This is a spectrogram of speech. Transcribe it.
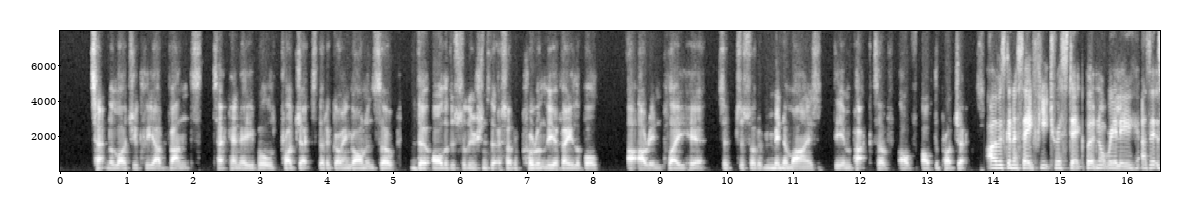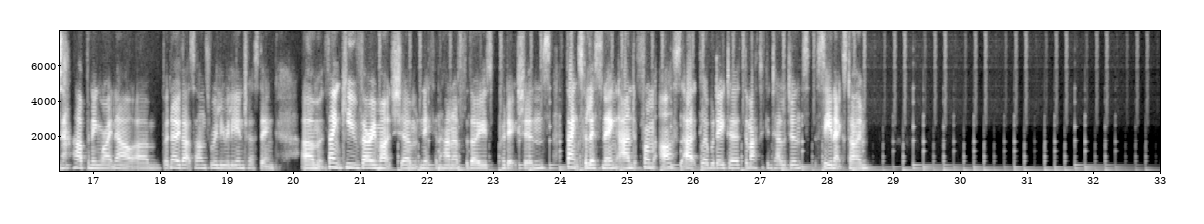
technologically advanced, tech enabled projects that are going on. And so the all of the solutions that are sort of currently available are, are in play here to, to sort of minimize the impact of of of the project. I was going to say futuristic, but not really, as it's happening right now. Um, but no, that sounds really really interesting. Um, thank you very much, um, Nick and Hannah, for those predictions. Thanks for listening, and from us at GlobalData Thematic Intelligence. See you next time.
